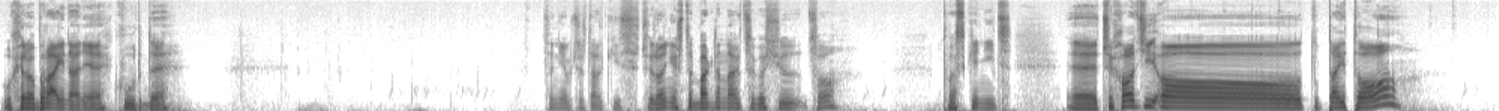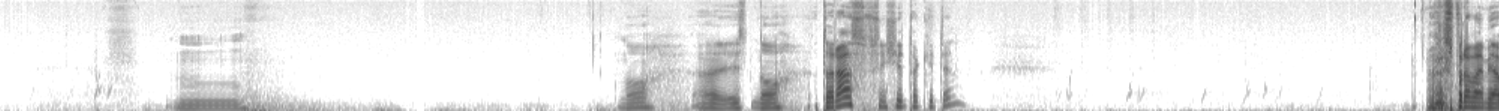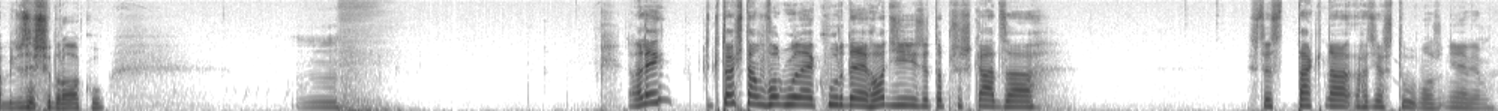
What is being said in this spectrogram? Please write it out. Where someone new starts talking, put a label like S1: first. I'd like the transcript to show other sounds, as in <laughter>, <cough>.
S1: U Herobrina, nie? Kurde. Co nie przeczytalkis? Czy rolniesz te bagna na co gościu, co? Płaskie nic. E, czy chodzi o tutaj to? Mm. No, no, teraz? W sensie takie ten? Rozprawa miała być w zeszłym roku. Mm. Ale ktoś tam w ogóle, kurde, chodzi, że to przeszkadza. Że to jest tak na... Chociaż tu może, nie wiem.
